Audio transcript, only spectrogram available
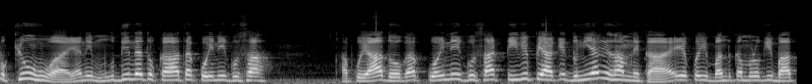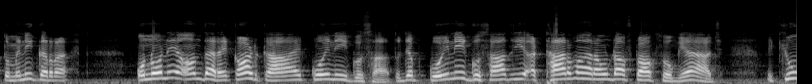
वो क्यों हुआ है? यानी मोदी ने तो कहा था, कोई नहीं घुसा। आपको याद होगा, कोई नहीं घुसा टीवी पे आके दुनिया के सामने कहा है, ये कोई बंद कमरों की बात तो मैं नहीं कर रहा। उन्होंने ऑन द रिकॉर्ड कहा है, कोई नहीं घुसा तो जब कोई नहीं घुसा तो ये अट्ठारहवा राउंड ऑफ़ टॉक्स हो गया आज। क्यों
